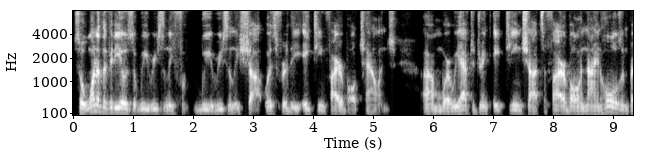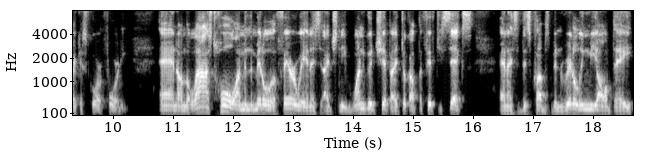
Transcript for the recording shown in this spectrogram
so one of the videos that we recently we recently shot was for the 18 fireball challenge um, where we have to drink 18 shots of fireball in nine holes and break a score of 40 and on the last hole, I'm in the middle of the fairway, and I said, I just need one good chip. I took out the 56, and I said, This club's been riddling me all day.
